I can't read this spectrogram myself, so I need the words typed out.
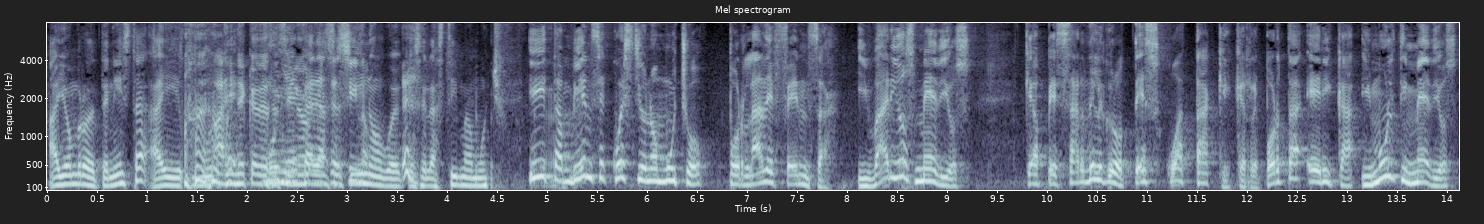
hay hombro de tenista, hay mu- Ay, muñeca de muñeca asesino. de asesino, güey, que se lastima mucho. Y también se cuestionó mucho por la defensa y varios medios que a pesar del grotesco ataque que reporta Erika y multimedios,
